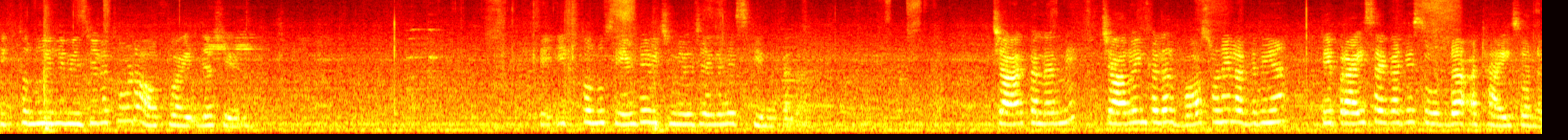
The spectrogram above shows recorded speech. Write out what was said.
ਇੱਕ ਤੁਹਾਨੂੰ ਇਹ ਮਿਲ ਜਾਏਗਾ ਥੋੜਾ ਆਫ ਵਾਈਟ ਜਿਹਾ ਸ਼ੇਡ ਤੇ ਇੱਕ ਤੁਹਾਨੂੰ ਸੇਮ ਦੇ ਵਿੱਚ ਮਿਲ ਜਾਏਗਾ ਇਹ ਸਕਿਨ ਕਲਰ ਚਾਰ ਕਲਰ ਨੇ, ਚਾਰੋਂ ਹੀ ਕਲਰ ਬਹੁਤ ਸੋਹਣੇ ਲੱਗਦੇ ਆ ਤੇ ਪ੍ਰਾਈਸ ਹੈਗਾ ਜੀ ਸੂਟ ਦਾ 2890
